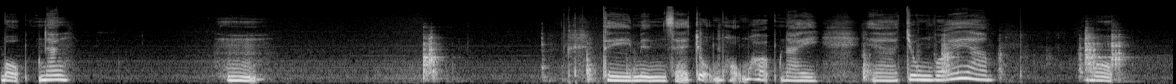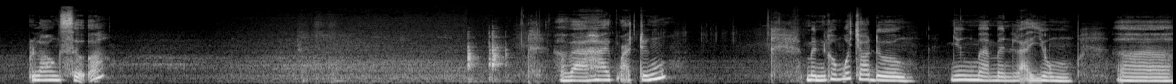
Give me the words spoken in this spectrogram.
bột năng. Uhm. thì mình sẽ trộn hỗn hợp này uh, chung với uh, một lon sữa. Và hai quả trứng. Mình không có cho đường nhưng mà mình lại dùng uh,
